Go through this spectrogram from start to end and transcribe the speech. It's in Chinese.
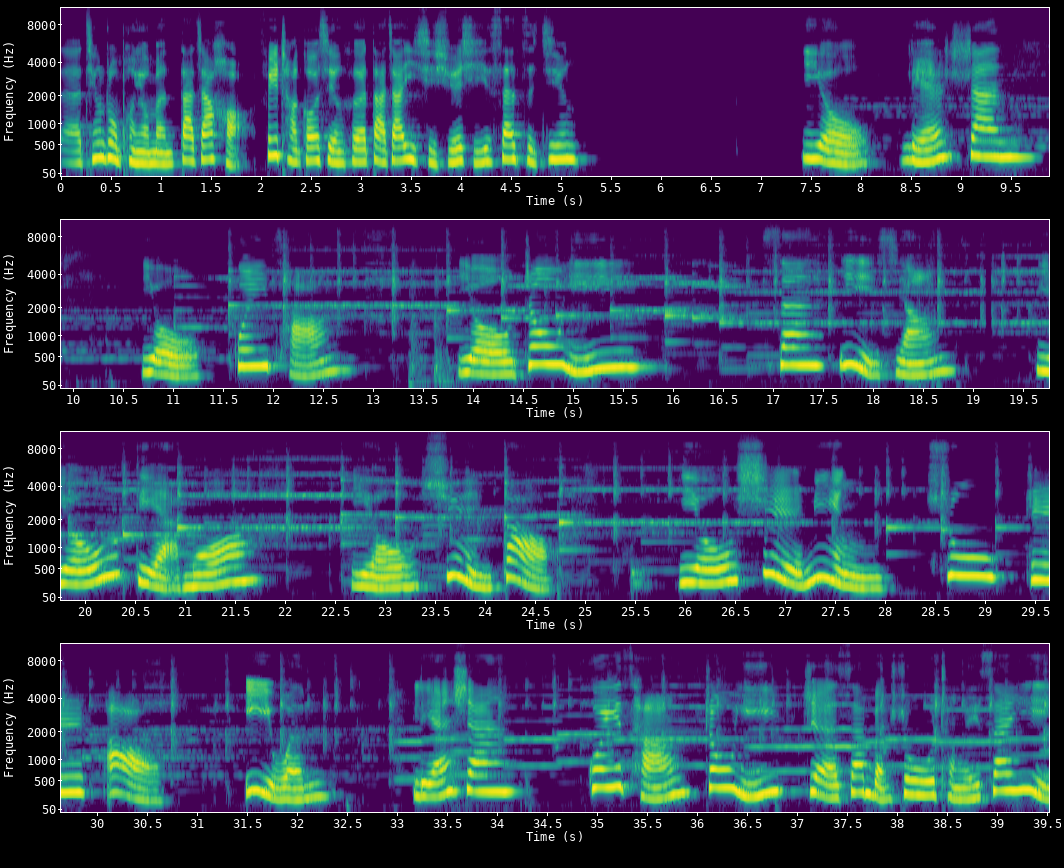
的听众朋友们，大家好！非常高兴和大家一起学习《三字经》。有连山，有归藏，有周仪，三义祥，有典谟，有训告，有誓命书。之奥译文：连山、归藏、周仪这三本书称为三译，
